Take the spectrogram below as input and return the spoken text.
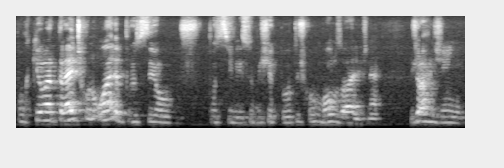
porque o Atlético não olha para os seus possíveis substitutos com bons olhos, né? Jorginho,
